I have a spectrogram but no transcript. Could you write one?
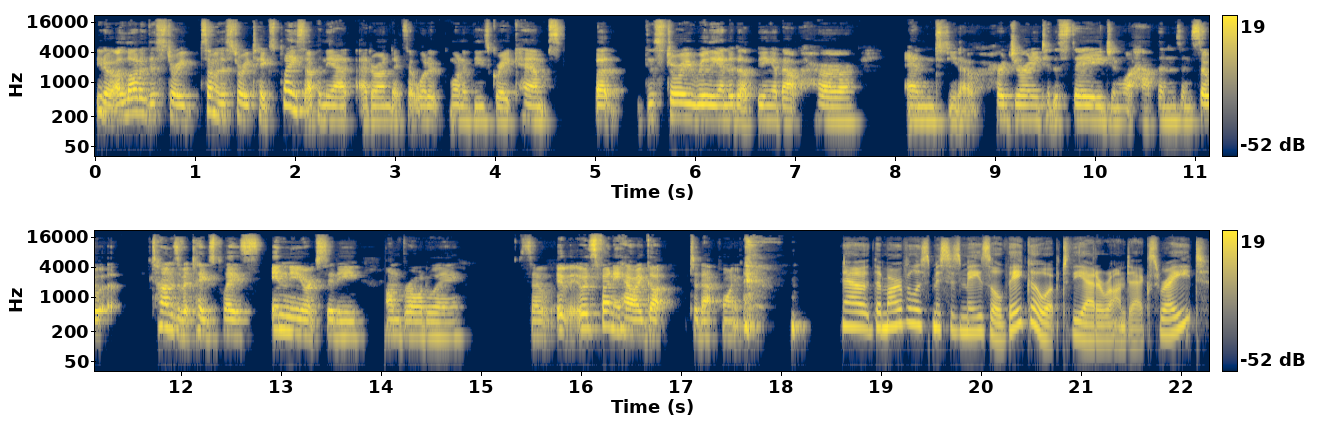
you know, a lot of this story, some of the story takes place up in the Adirondacks at one of these great camps. But the story really ended up being about her and, you know, her journey to the stage and what happens. And so uh, tons of it takes place in New York City on Broadway. So it, it was funny how I got to that point. now, the marvelous Mrs. Maisel, they go up to the Adirondacks, right?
